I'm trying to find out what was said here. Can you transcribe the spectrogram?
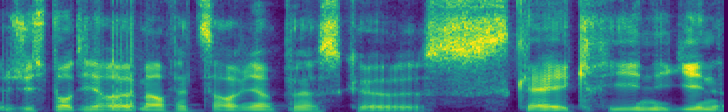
juste pour dire, mais en fait, ça revient un peu à ce que ce qu'a écrit Nigin,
